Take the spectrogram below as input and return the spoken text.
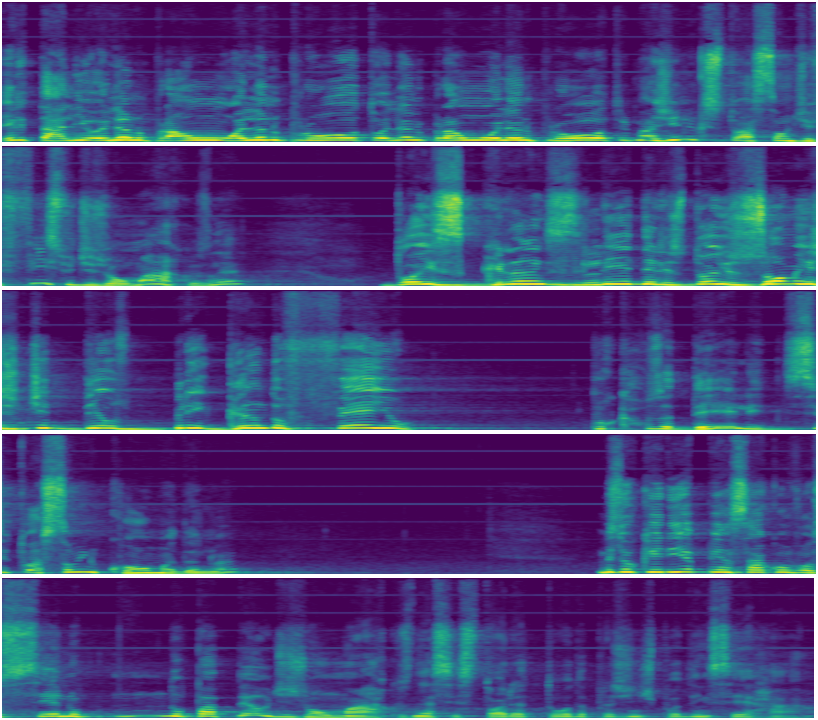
Ele está ali olhando para um, olhando para o outro, olhando para um, olhando para o outro. Imagine que situação difícil de João Marcos, né? Dois grandes líderes, dois homens de Deus brigando feio por causa dele, de situação incômoda, não é? Mas eu queria pensar com você no, no papel de João Marcos nessa história toda para a gente poder encerrar.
